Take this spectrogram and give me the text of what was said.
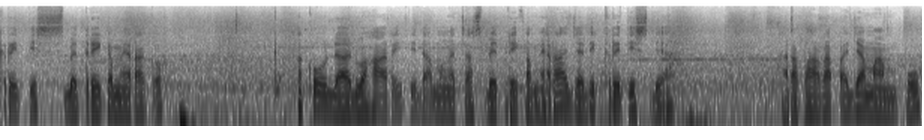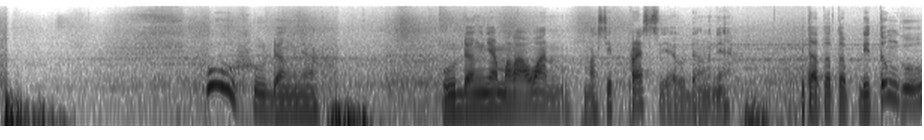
kritis baterai kameraku. Aku udah dua hari tidak mengecas baterai kamera jadi kritis dia. Harap-harap aja mampu uh udangnya. Udangnya melawan. Masih fresh ya udangnya. Kita tutup. Ditunggu.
